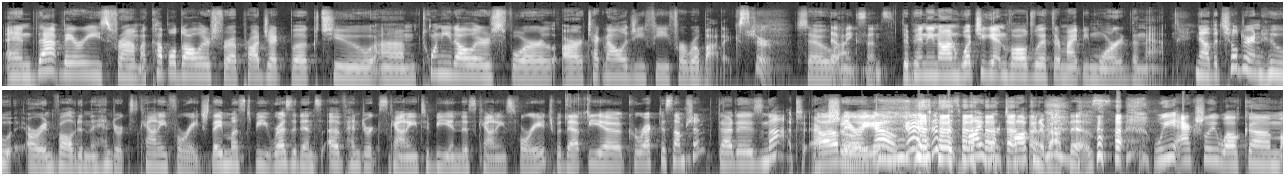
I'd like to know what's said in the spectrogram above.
and that varies from a couple dollars for a project book to um, $20 for our technology fee for robotics. Sure. So That uh, makes sense. Depending on what you get involved with, there might be more than that. Now, the children who are involved in the Hendricks County 4 H, they must be residents of Hendricks County to be in this county's 4 H. Would that be a correct assumption? That is not, Actually. Oh, there we go. Good. This is why we're talking about this. we actually welcome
